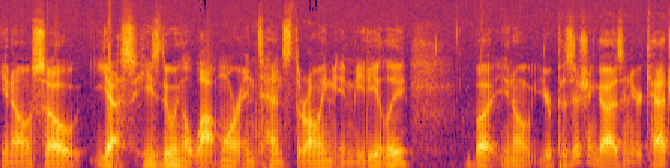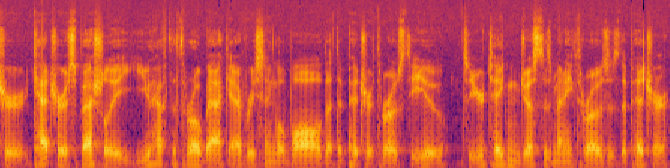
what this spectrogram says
you know, so yes, he's doing a lot more intense throwing immediately. But you know, your position guys and your catcher, catcher especially, you have to throw back every single ball that the pitcher throws to you. So you're taking just as many throws as the pitcher.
